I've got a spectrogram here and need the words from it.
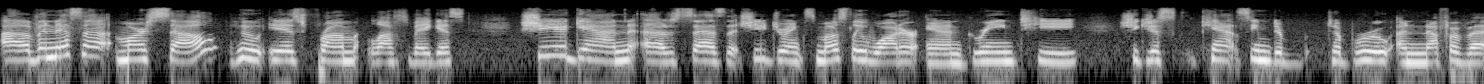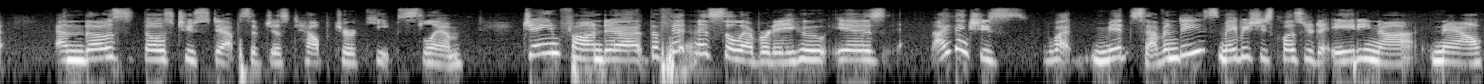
Uh, Vanessa Marcil, who is from Las Vegas, she again uh, says that she drinks mostly water and green tea. She just can't seem to to brew enough of it, and those those two steps have just helped her keep slim. Jane Fonda, the fitness celebrity, who is I think she's what mid 70s, maybe she's closer to 80 now,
